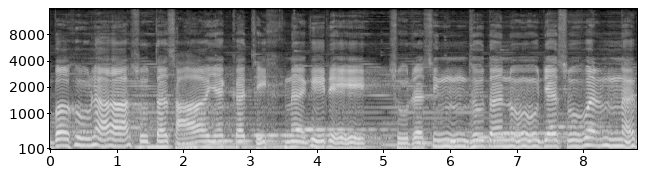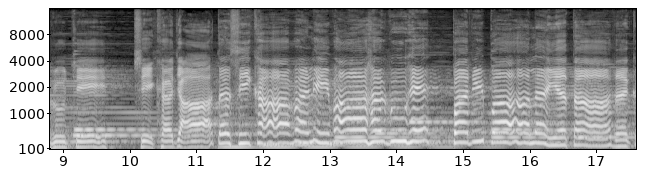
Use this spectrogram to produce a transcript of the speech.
बहुलासुतसायकचिह्नगिरे सुरसिन्धुदनुजसुवर्णरुचे शिखजातशिखावलिवाहगुहे परिपालय तारकमारकमाम्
